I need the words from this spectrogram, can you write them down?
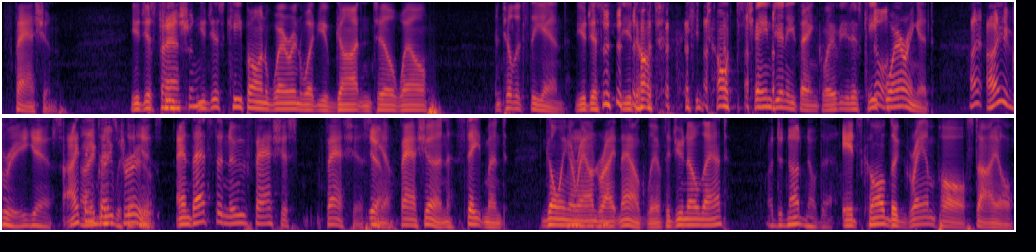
fashion. You just keep- Fashion? you just keep on wearing what you've got until well, until it's the end. You just you don't you don't change anything, Cliff. You just keep No. wearing it. I, I agree. Yes, I think agree that's true. That, yes. And that's the new fascist fascist, Yeah. yeah, fashion statement going Mm-hmm. around right now, Cliff. Did you know that? I did not know that. It's called the grandpa style.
